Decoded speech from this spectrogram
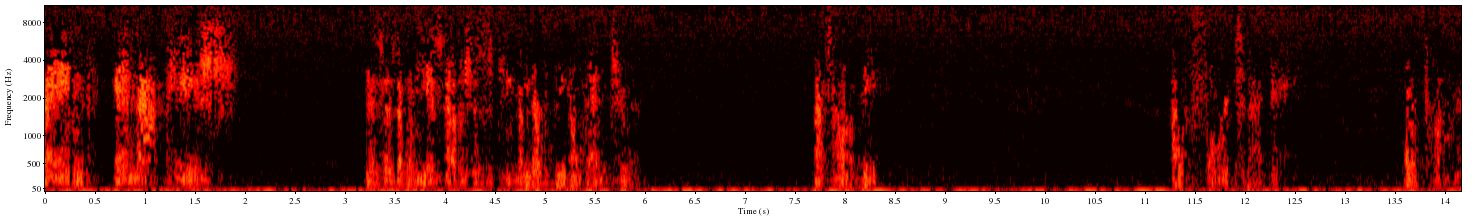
reign in that peace. And it says that when he establishes his kingdom, there will be no end to it. That's how it be. I look forward to that day. What a promise.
